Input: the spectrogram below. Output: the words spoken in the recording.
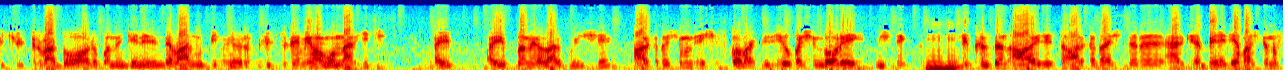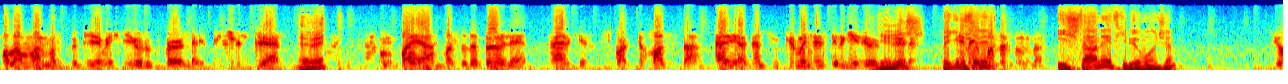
bir kültür var. Doğu Avrupa'nın genelinde var mı bilmiyorum. Kültür demiyorum ama onlar hiç ayıp ayıplamıyorlar bu işi. Arkadaşımın eşi Slovak. Biz yılbaşında oraya gitmiştik. Hı hı. İşte kızın ailesi, arkadaşları, herkes, belediye başkanı falan var masada. Bir yemek yiyoruz böyle. Küçük bir yer. Evet. Baya masada böyle herkes kış vakti hasta her yerden sümkürme sesleri geliyor. Gelir. bizlere. Peki bu Yemek senin masasında. iştahını etkiliyor mu hocam? Yo.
